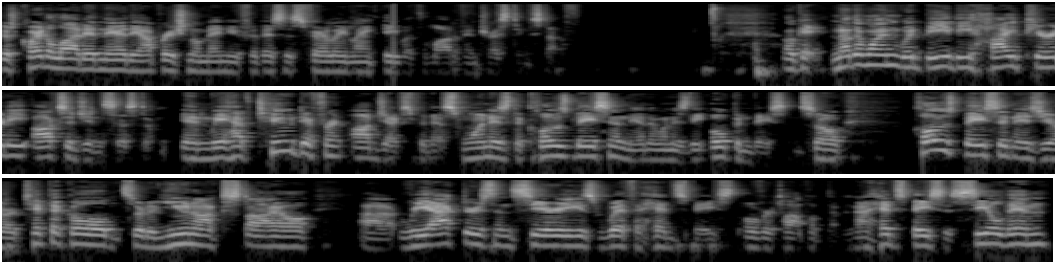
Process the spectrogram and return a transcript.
there's quite a lot in there. The operational menu for this is fairly lengthy with a lot of interesting stuff. Okay, another one would be the high purity oxygen system. And we have two different objects for this. One is the closed basin, the other one is the open basin. So closed basin is your typical sort of UNOX style uh, reactors in series with a headspace over top of them. That headspace is sealed in,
